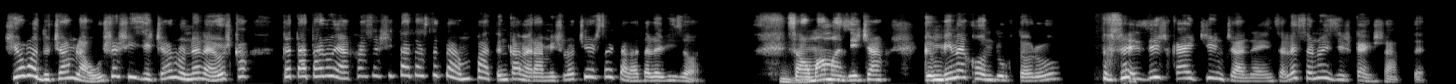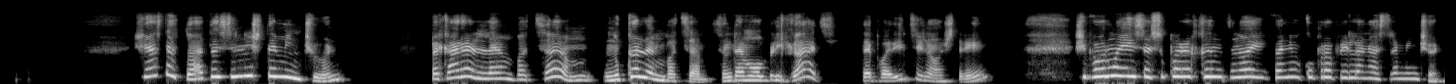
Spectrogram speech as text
Și eu mă duceam la ușă și ziceam lui nenea Ioșca că tata nu e acasă și tata stătea în pat, în camera mijlocie și se uita la televizor. Mm-hmm. Sau mama zicea, când vine conductorul, tu să-i zici că ai cinci ani, ai înțeles? Să nu-i zici că ai șapte. Și astea toate sunt niște minciuni pe care le învățăm, nu că le învățăm, suntem obligați de părinții noștri și pe urmă ei se supără când noi venim cu propriile noastre minciuni.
